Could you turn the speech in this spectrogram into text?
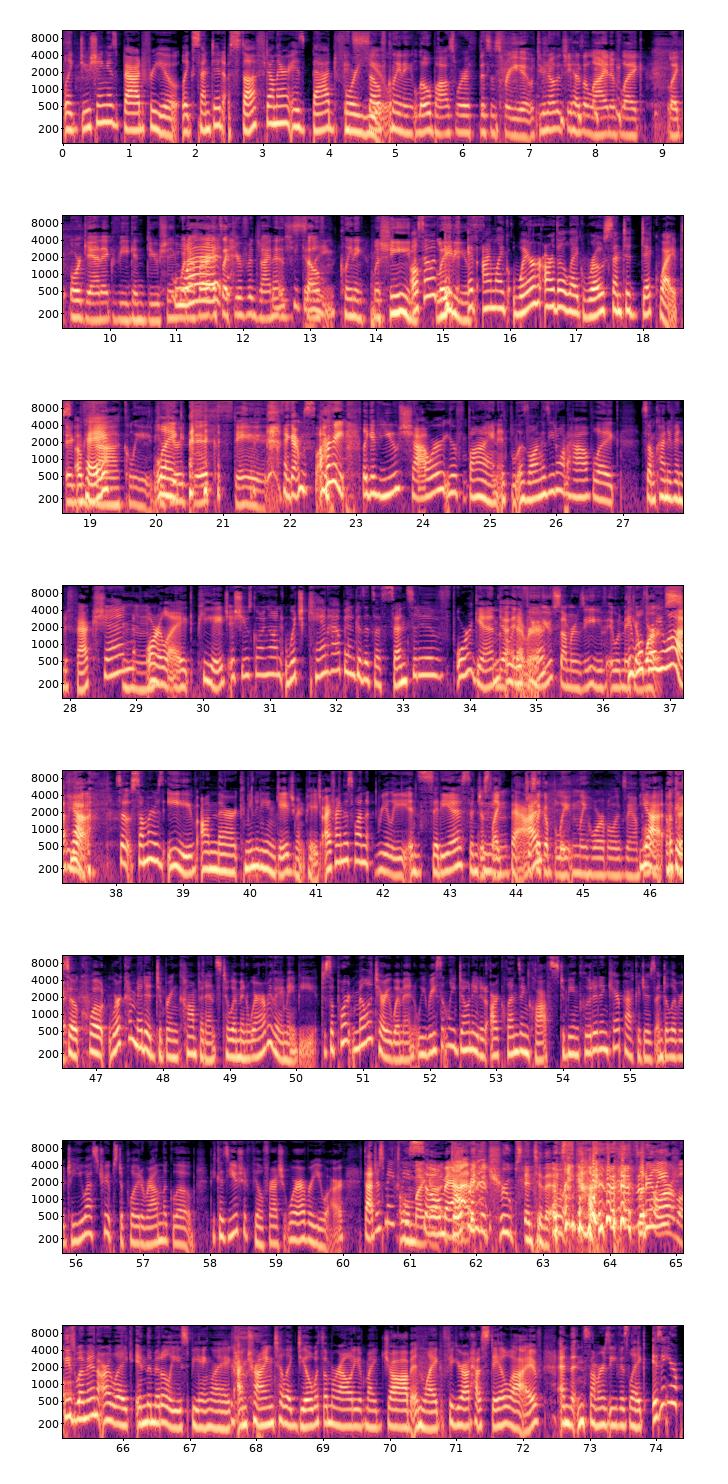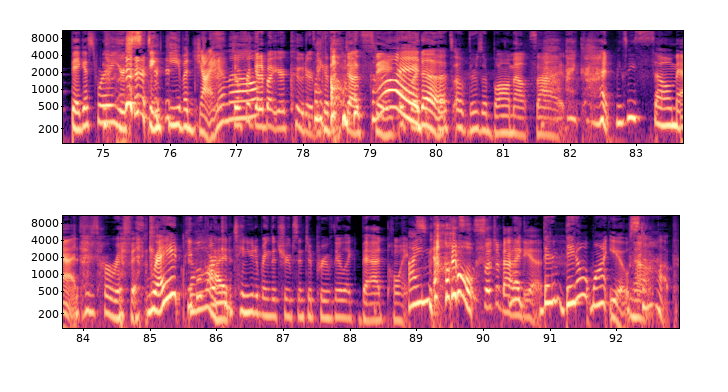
bad. Like douching is bad for you. Like scented stuff down there is bad for it's you. self cleaning. Lo Bosworth, this is for you. Do you know that she has a line of like like organic vegan douching, whatever? What? It's like your vagina is is self cleaning machine. Also, ladies. it- I'm like, where are the like rose scented dick wipes? Okay, Exactly. Like- your dick like I'm sorry. like if you shower, you're fine. It, as long as you don't have like some kind of infection Mm-hmm. or like pH issues going on, which can happen because it's a sensitive organ Yeah, and if you use Summer's Eve, it would make it it, will worse. throw you off. Yeah. So Summer's Eve on their community engagement page, I find this one really insidious and just like bad. Mm-hmm. Just like a blatantly horrible example. Yeah. Okay. So, quote, we're committed to bring confidence to women wherever they may be. To support military women, we recently donated our cleansing cloths to be included in care packages and delivered to U.S. troops deployed around the globe because you should feel fresh wherever you are. That just makes me Oh my so god! mad. Don't bring the troops into this. Oh my god! Literally, these women are like in the Middle East, being like, "I'm trying to like deal with the morality of my job and like figure out how to stay alive." And then Summer's Eve is like, "Isn't your biggest worry your stinky vagina?" Though? Don't forget about your cooter like, because oh it my does stink. It's like, that's oh, there's a bomb outside. Oh my god, it makes me so mad. That is horrific. Right? People are God. continue to bring the troops in to prove their like bad points. I know. It's such a bad Like, idea. They're they don't want you. Stop.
